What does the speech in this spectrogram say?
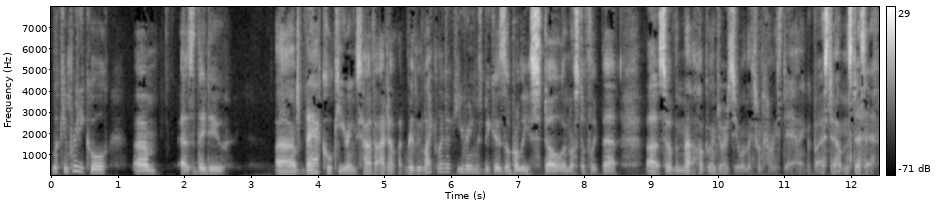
looking pretty cool um, as they do. Uh, they are cool keyrings, however, I don't really like Lego keyrings because they'll probably get stolen or stuff like that. Uh, so other than that, I hope you enjoyed. See you all next one. Have a nice day and goodbye. Stay home and stay safe.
